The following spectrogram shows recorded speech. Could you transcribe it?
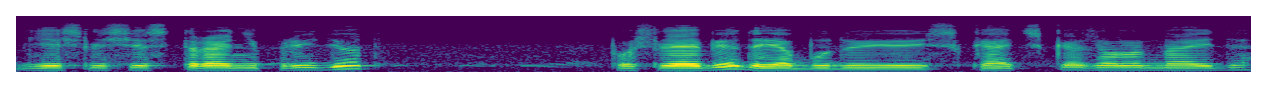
Если сестра не придет, «После обеда я буду ее искать», — сказала Найда.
